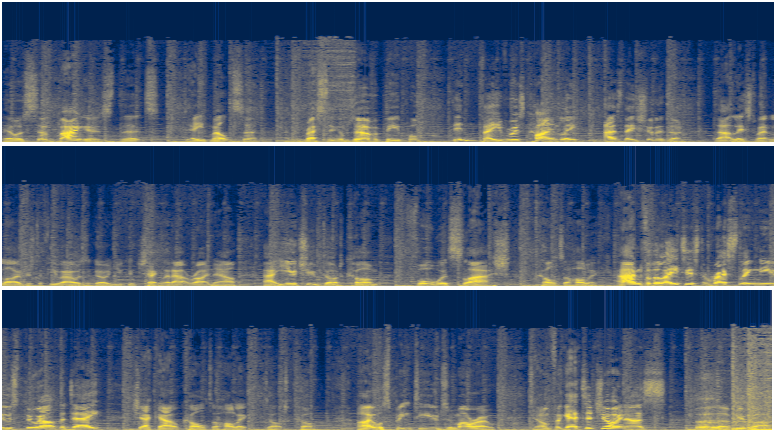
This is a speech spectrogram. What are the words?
There were some bangers that Dave Meltzer and the Wrestling Observer people didn't favour as kindly as they should have done. That list went live just a few hours ago, and you can check that out right now at youtube.com forward slash cultaholic. And for the latest wrestling news throughout the day, check out cultaholic.com. I will speak to you tomorrow. Don't forget to join us. Love you, bye.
